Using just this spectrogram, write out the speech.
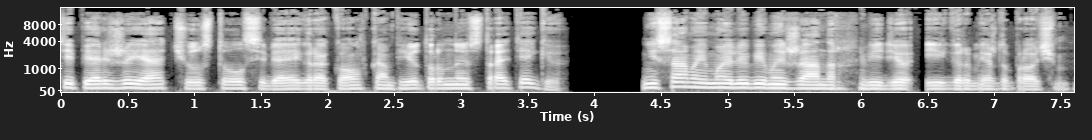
Теперь же я чувствовал себя игроком в компьютерную стратегию. Не самый мой любимый жанр видеоигр, между прочим.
